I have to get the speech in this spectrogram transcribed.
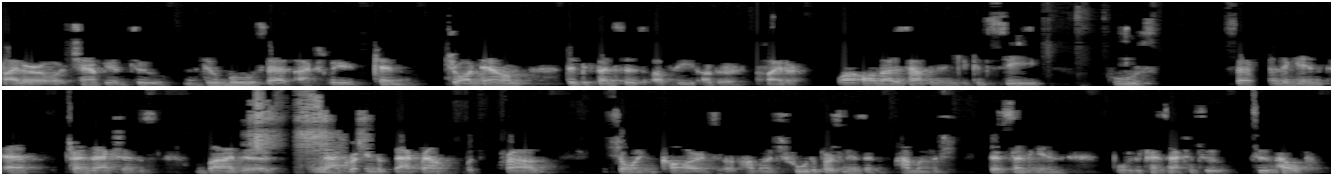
fighter or champion to do moves that actually can draw down the defenses of the other fighter. While all that is happening, you can see who's sending in F transactions by the background in the background with the crowd showing cards of how much who the person is and how much they're sending in for the transaction to to help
